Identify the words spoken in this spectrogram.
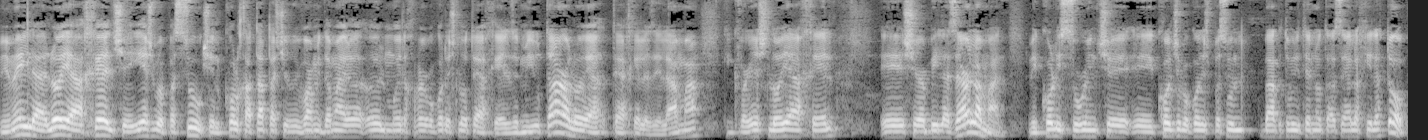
ממילא לא יאכל שיש בפסוק של כל חטאת אשר יבוא מדמה אל מועד החבר בקודש לא תאכל, זה מיותר לא תאכל לזה, למה? כי כבר יש לא יאכל אה, שרבי אלעזר למד, מכל איסורים שכל אה, שבקודש פסול בא כתוב ליתן לו תעשה על אכילתו,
